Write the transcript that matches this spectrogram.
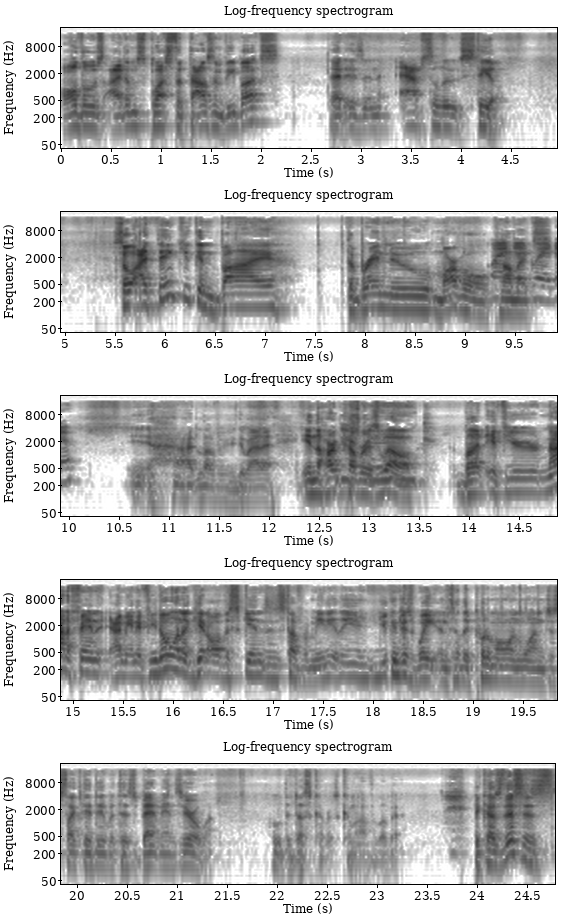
all those items plus the thousand V-Bucks. That is an absolute steal. So I think you can buy the brand new Marvel comics. Yeah, I'd love if you could buy that in the hardcover as well. But if you're not a fan, I mean, if you don't want to get all the skins and stuff immediately, you, you can just wait until they put them all in one, just like they did with this Batman Zero one. Oh, the dust cover's come off a little bit because this is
